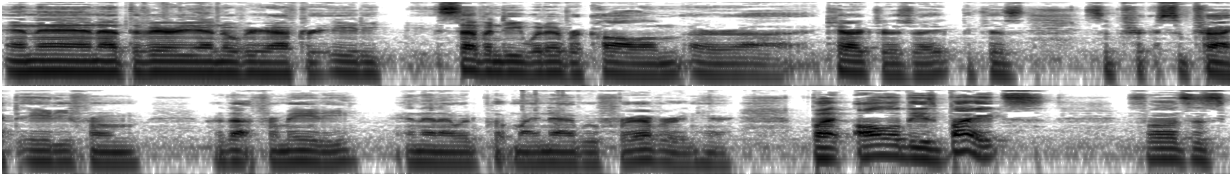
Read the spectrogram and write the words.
And then at the very end over here after 80, 70, whatever column or uh, characters, right? Because subtra subtract 80 from, or that from 80, and then I would put my Nabu Forever in here. But all of these bytes, so let's just,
